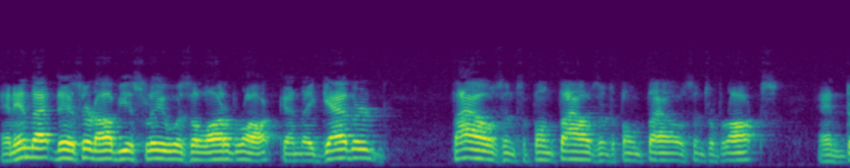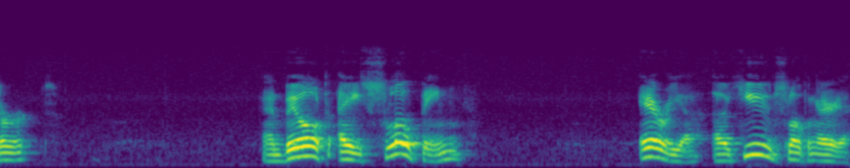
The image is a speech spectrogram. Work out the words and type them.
And in that desert, obviously, was a lot of rock, and they gathered thousands upon thousands upon thousands of rocks and dirt and built a sloping area, a huge sloping area.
